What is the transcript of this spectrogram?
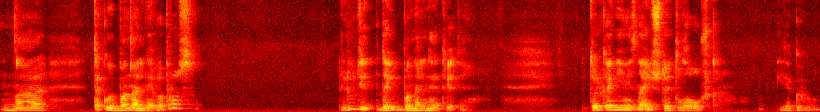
На такой банальный вопрос люди дают банальные ответы. Только они не знают, что это ловушка. Я говорю,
